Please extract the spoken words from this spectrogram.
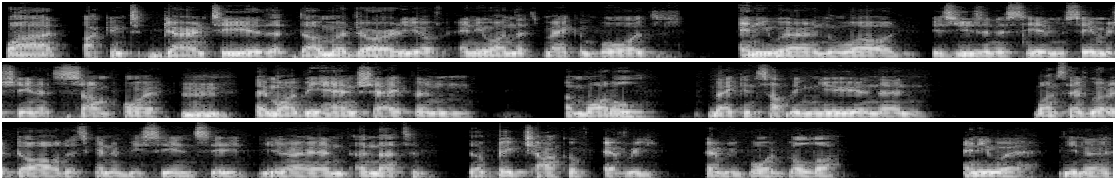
But I can t- guarantee you that the majority of anyone that's making boards anywhere in the world is using a CNC machine at some point. Mm. They might be hand shaping a model, making something new, and then once they've got it dialed, it's going to be CNC. You know, and and that's a, a big chunk of every every board builder anywhere. You know,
